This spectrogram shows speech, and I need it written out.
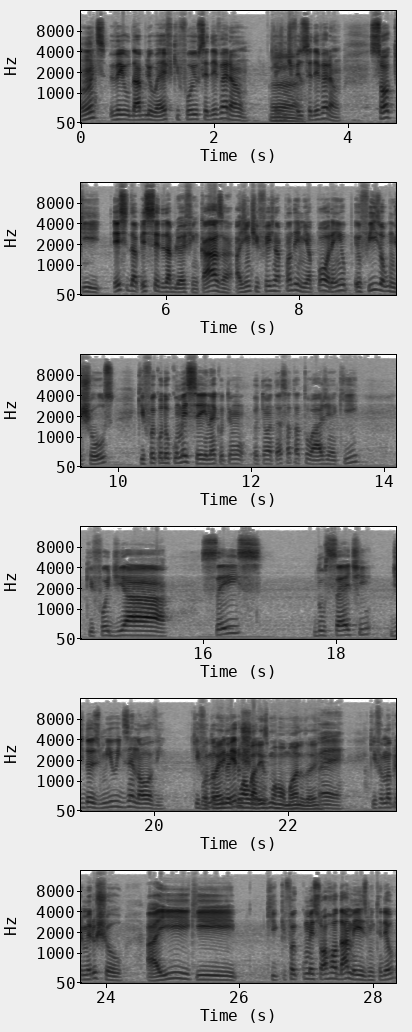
antes veio o WF, que foi o CD Verão, que a gente é. fez o CD Verão. Só que esse, esse CDWF em casa, a gente fez na pandemia. Porém, eu, eu fiz alguns shows que foi quando eu comecei, né? Que eu tenho, eu tenho até essa tatuagem aqui, que foi dia 6 do 7 de 2019. Que foi Botou meu primeiro com show. algarismo romanos aí. É, que foi meu primeiro show. Aí que, que, que foi começou a rodar mesmo, entendeu?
